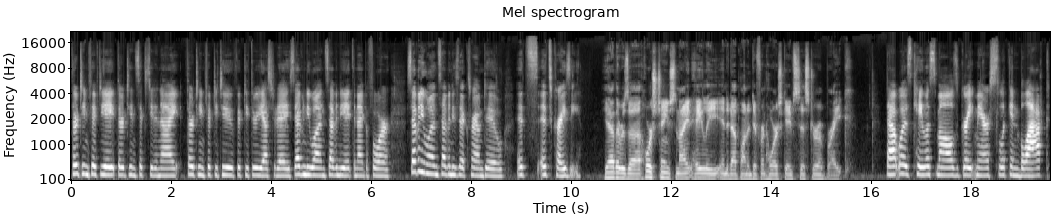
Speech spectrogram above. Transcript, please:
1358, 1360 tonight, 1352, 53 yesterday, 71, 78 the night before, 71, 76 round two. It's it's crazy. Yeah, there was a horse change tonight. Haley ended up on a different horse, gave sister a break. That was Kayla Small's great mare, Slick in Black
